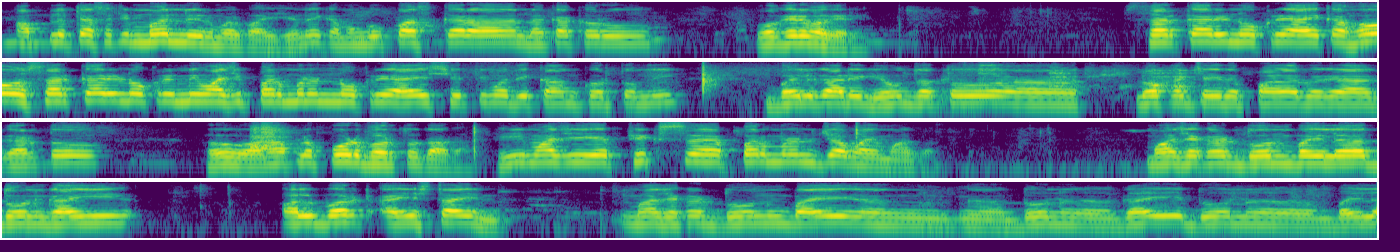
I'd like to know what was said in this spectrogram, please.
आपलं त्यासाठी मन निर्मळ पाहिजे नाही का? मग उपवास करा नका करू वगैरे वगैरे. सरकारी नोकरी आहे का? हो सरकारी नोकरी. मी माझी परमनंट नोकरी आहे. शेतीमध्ये काम करतो मी. बैलगाडी घेऊन जातो लोकांच्या इथं पाळ्या वगैरे घालतो. हो आणि आपलं पोट भरतो दादा. ही माझी फिक्स परमनंट जॉब आहे माझा. माझ्याकडे दोन बैल दोन गाई अल्बर्ट आईन्स्टाईन माझ्याकडे दोन बाई दोन गाई दोन बैल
